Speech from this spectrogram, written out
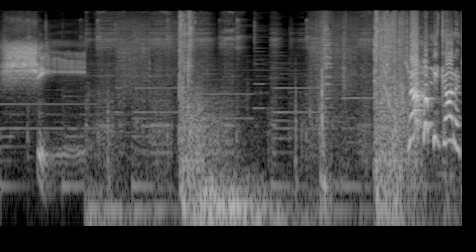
She. No, he got it!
